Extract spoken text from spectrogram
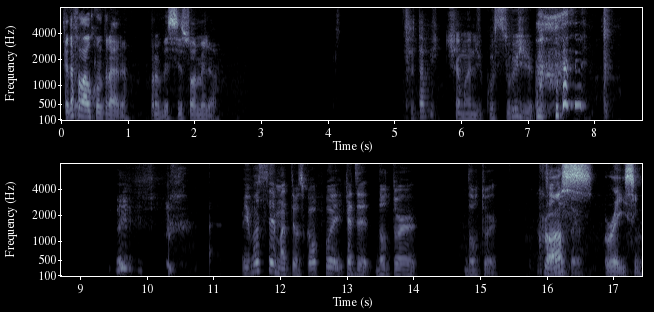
Tenta falar o contrário, pra ver se soa melhor. Você tá me chamando de cu sujo? e você, Matheus, qual foi? Quer dizer, doutor. Doutor. Cross Racing.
